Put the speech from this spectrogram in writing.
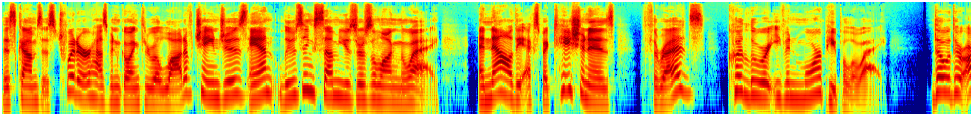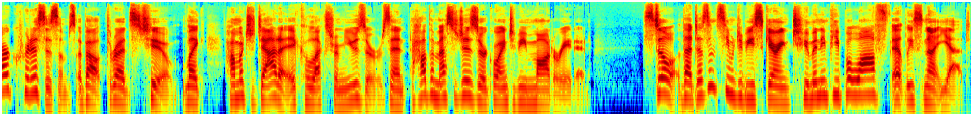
This comes as Twitter has been going through a lot of changes and losing some users along the way. And now the expectation is threads could lure even more people away. Though there are criticisms about threads too, like how much data it collects from users and how the messages are going to be moderated. Still, that doesn't seem to be scaring too many people off, at least not yet.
